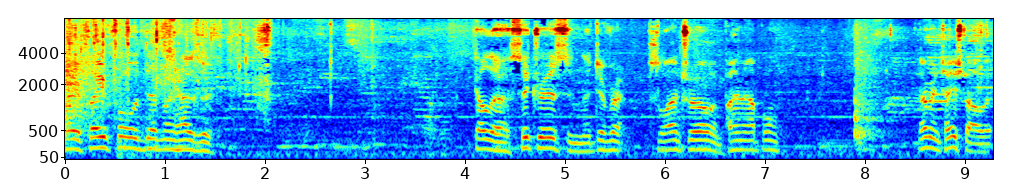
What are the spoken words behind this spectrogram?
Very flavorful. It definitely has a all the citrus and the different cilantro and pineapple. Definitely taste all of it.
